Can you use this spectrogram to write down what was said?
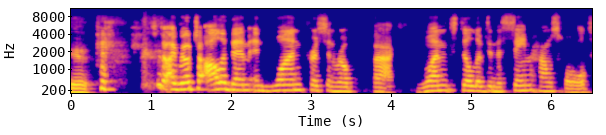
Yeah. so I wrote to all of them, and one person wrote back. One still lived in the same household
